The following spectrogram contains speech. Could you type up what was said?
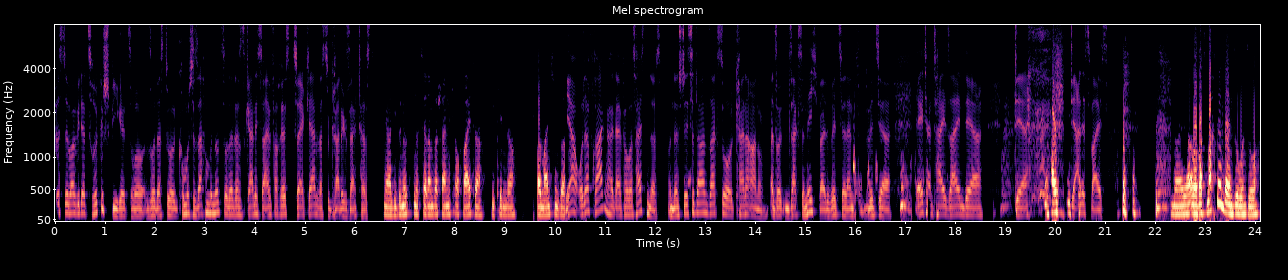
wirst du immer wieder zurückgespiegelt, so, so dass du komische Sachen benutzt oder dass es gar nicht so einfach ist, zu erklären, was du gerade gesagt hast. Ja, die benutzen das ja dann wahrscheinlich auch weiter, die Kinder bei manchen Sachen. Ja, oder fragen halt einfach, was heißt denn das? Und dann stehst du da und sagst so, keine Ahnung. Also sagst du nicht, weil du willst ja dann, du willst ja Elternteil sein, der, der, der alles weiß. Naja, aber was macht denn dein Sohn so?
